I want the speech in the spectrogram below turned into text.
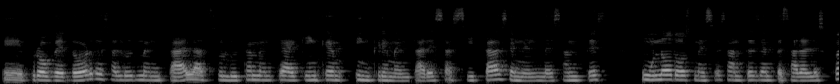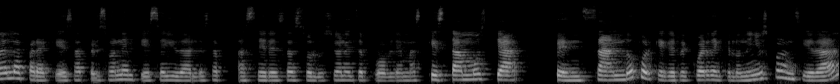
eh, proveedor de salud mental, absolutamente hay que incrementar esas citas en el mes antes, uno o dos meses antes de empezar a la escuela para que esa persona empiece a ayudarles a hacer esas soluciones de problemas que estamos ya pensando, porque recuerden que los niños con ansiedad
